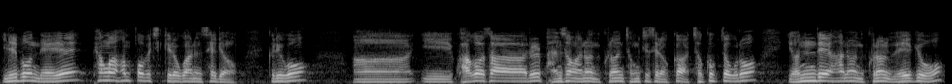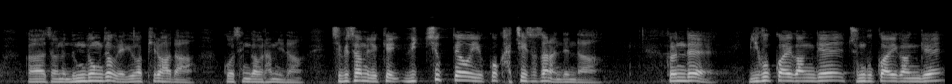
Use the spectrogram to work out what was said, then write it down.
일본 내에 평화 헌법을 지키려고 하는 세력 그리고 어, 이 과거사를 반성하는 그런 정치 세력과 적극적으로 연대하는 그런 외교가 저는 능동적 외교가 필요하다고 생각을 합니다. 지금처럼 이렇게 위축되어 있고 갇혀 있어서는 안 된다. 그런데 미국과의 관계, 중국과의 관계,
